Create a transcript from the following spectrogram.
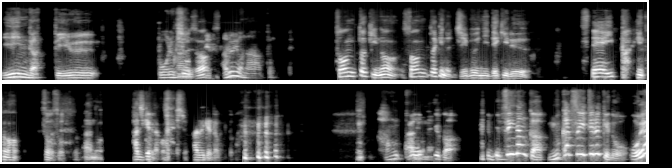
いいんだっていう暴力症ってあるよなと。その時の、その時の自分にできる精一杯の、そうそうそう。あの、弾けたことでしょ。弾けたこと。反抗っていうか、別になんか、ムカついてるけど、親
